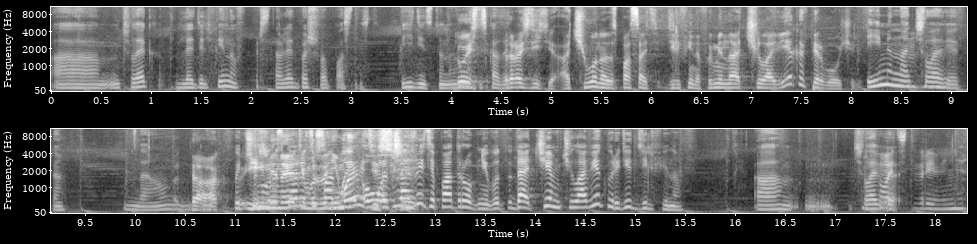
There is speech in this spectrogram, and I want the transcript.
А человек для дельфинов представляет большую опасность. Единственную, То есть, сказать. подождите, от чего надо спасать дельфинов? Именно от человека в первую очередь? Именно от человека. Да. Так, Почему? именно этим вы Расскажите, занимаетесь? Вот скажите подробнее. Вот, да, чем человек вредит дельфину? А, Не человек... хватит времени.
